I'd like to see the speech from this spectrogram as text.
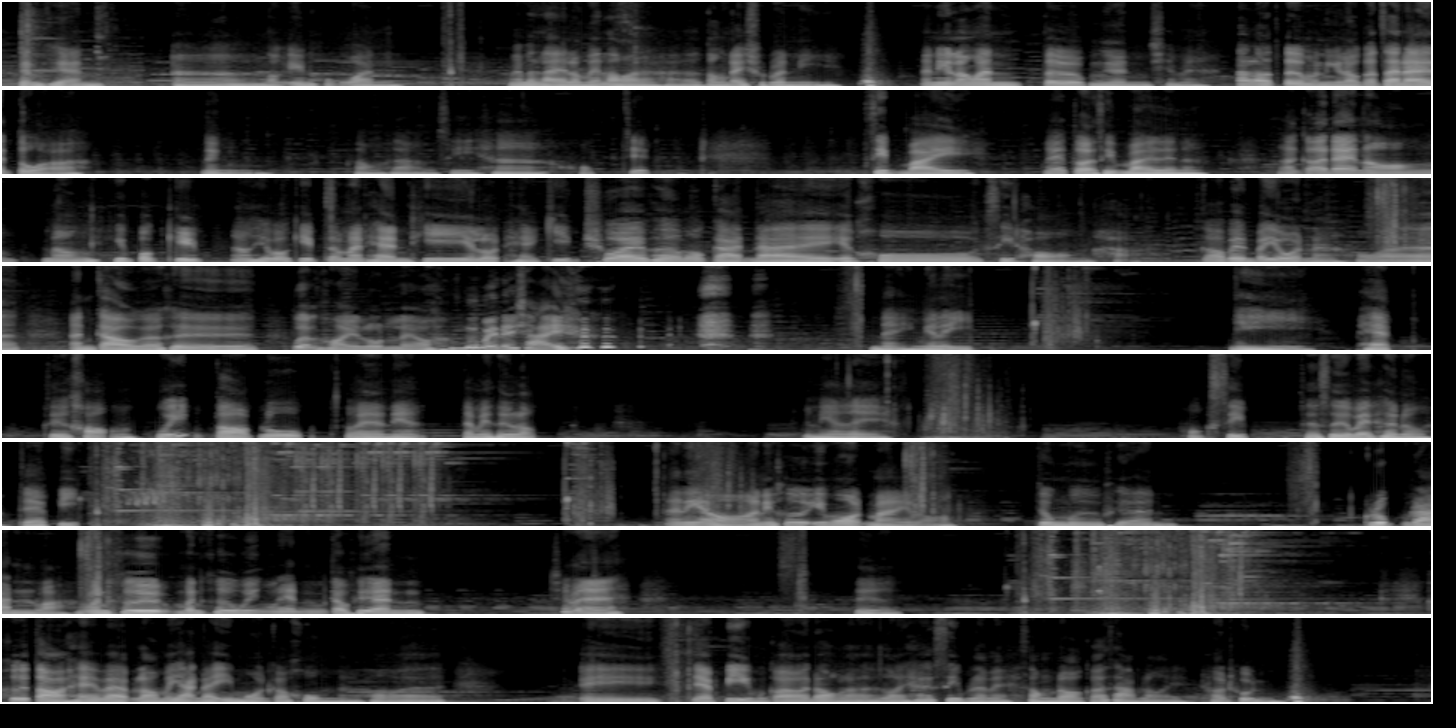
เพื่อนๆ อ่าล็อกอินหกวัน ไม่เป็นไรเราไม่รอนะคะ เราต้องได้ชุดวันนี้ อันนี้รางวัลเติมเงินใช่ไหมถ้าเราเติมอันนี้เราก็จะได้ตั๋วหนึ่งสองสามสี่ห้าหกเจ็ดสิบใบ ได้ตั๋วสิบใบเลยนะ แล้วก็ได้น้องน้องฮิปโปกิฟน้องฮิปโปกิฟจะมาแทนที่รถแฮกิจช่วยเพิ่มโอกาสได้เอโคสีทองค่ะ ก็เป็นประโยชน์นะ เพราะว่า อันเก่าก็คือเปลือกหอยล้นแล้ว ไม่ได้ใช้ ไหนมีอะไรอีก นี่ แพ็คซื้อของหุ้ยกรอบรูปสวยนะเนี่ย แต่ไม่ซื้อหรอกอันนี้อะไรหกสิบซื้อซื้อไปเถอะเนาะแจปิอันนี้เหรอ อันนี้คืออีโมดใหม่เหรอ จุงมือเพื่อน กรุ๊ปรันว่ะ มันคือมันคือวิ่งเล่นกับเพื่อน ใช่ไหมซื้อคือต่อให้แบบเราไม่อยากได้อีโมดก็คุ้มนะ เพราะว่าเอแจปีมันก็ดอกละร้อยห้าสิบแล้วไหมสองดอกก็สามร้อยเท่าทุน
